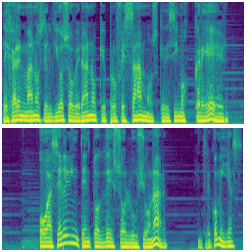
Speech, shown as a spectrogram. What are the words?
dejar en manos del Dios soberano que profesamos, que decimos creer, o hacer el intento de solucionar, entre comillas,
